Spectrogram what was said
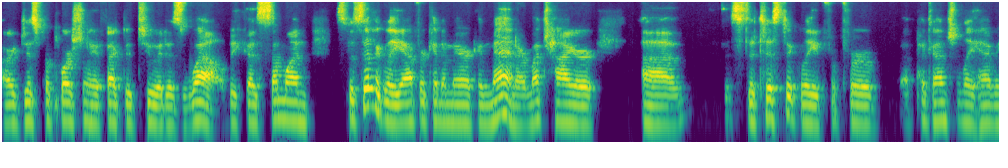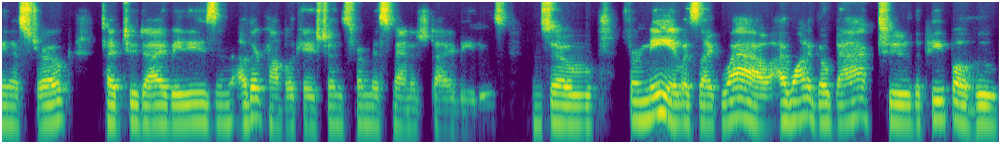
are disproportionately affected to it as well because someone specifically african american men are much higher uh, statistically for, for, potentially having a stroke, type 2 diabetes, and other complications from mismanaged diabetes. And so for me, it was like, wow, I want to go back to the people who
